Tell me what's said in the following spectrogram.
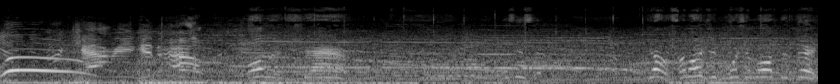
Woo! Carrying him out on the chair! This is... Yo, someone should push him off the thing!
